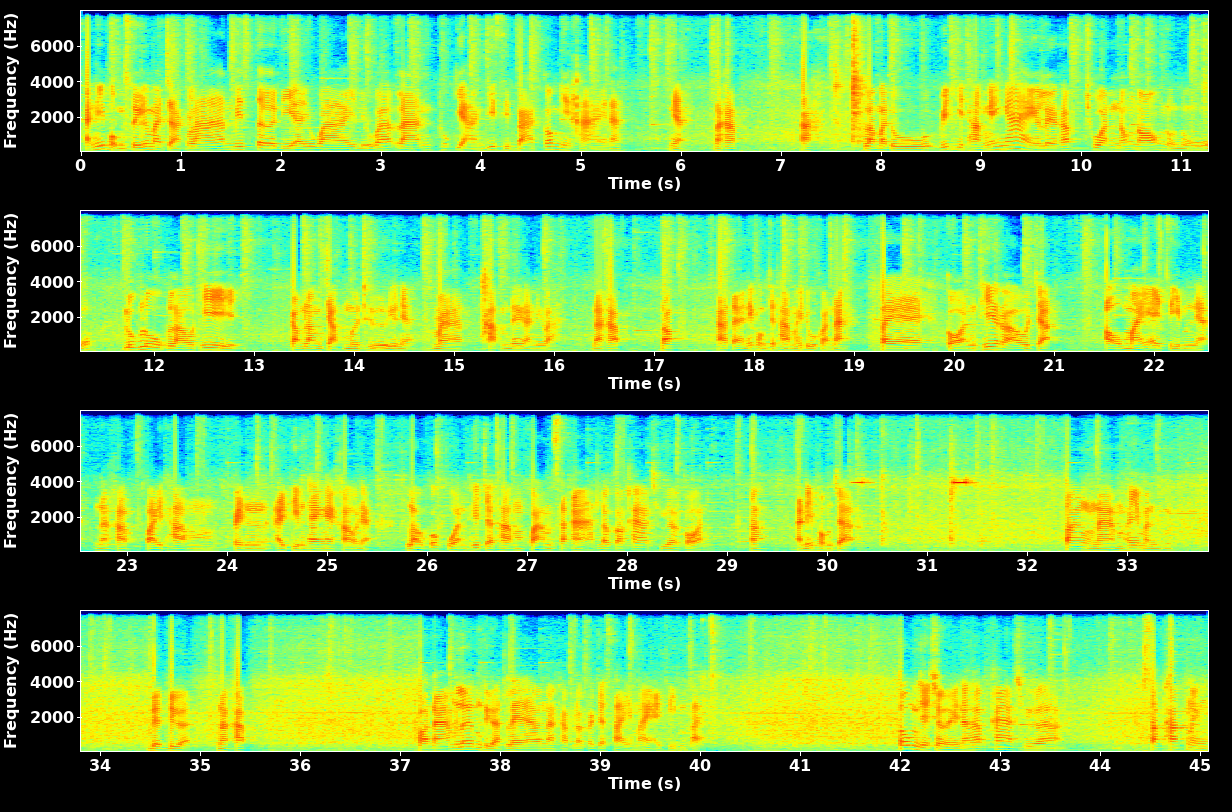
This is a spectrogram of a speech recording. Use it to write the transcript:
อันนี้ผมซื้อมาจากร้านมิสเตอร์ DIY หรือว่าร้านทุกอย่าง 20 บาทก็มีขายนะ เนี่ยนะครับ อะ เรามาดูวิธีทำง่ายๆเลยครับ ชวนน้องๆ หนูๆ ลูกๆ เราที่กำลังจับมือถืออยู่เนี่ย มาทำด้วยกันดีกว่านะครับ เนาะอะแต่อันนี้ผมจะทำให้ดูก่อนนะ แต่ก่อนที่เราจะเอาไม้ไอติมเนี่ยนะครับไปทำเป็นไอติมแท่งให้เขาเนี่ย เราก็ควรที่จะทำความสะอาดแล้วก็ฆ่าเชื้อก่อนนะ อันนี้ผมจะตั้งน้ำให้มันเดือดเดือดๆนะครับ พอน้ำเริ่มเดือดแล้วนะครับ เราก็จะใส่ไม้ไอติมไป ต้มเฉยๆนะครับฆ่าเชื้อสักพักหนึ่ง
